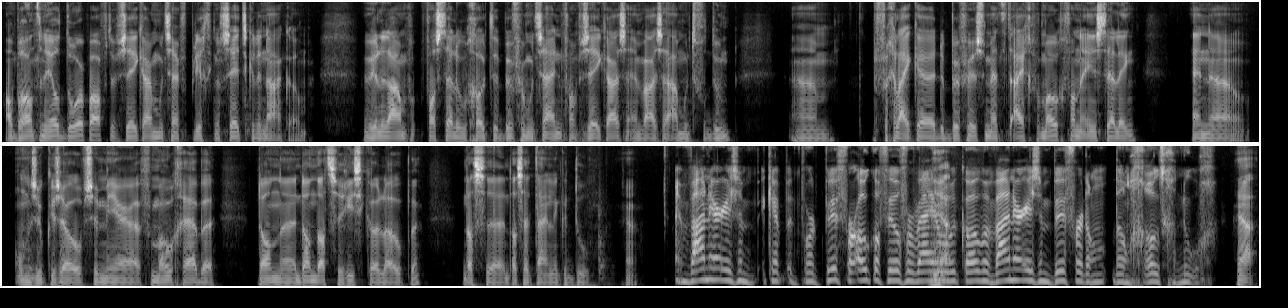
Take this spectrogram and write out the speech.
Al brandt een heel dorp af, de verzekeraar moet zijn verplichting nog steeds kunnen nakomen. We willen daarom vaststellen hoe groot de buffer moet zijn van verzekeraars en waar ze aan moeten voldoen. Ehm, we vergelijken de buffers met het eigen vermogen van de instelling. En onderzoeken zo of ze meer vermogen hebben dan, dan dat ze risico lopen. Dat is, dat is uiteindelijk het doel. En wanneer is een, ik heb het woord buffer ook al veel voorbij Ja. horen komen. Wanneer is een buffer dan, dan groot genoeg? Ja,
